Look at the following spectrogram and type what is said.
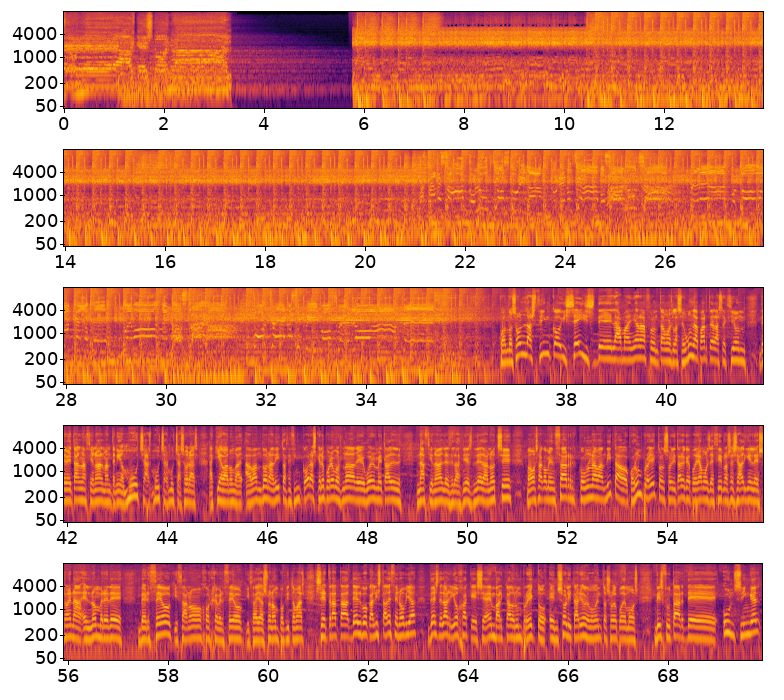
Seule, Ageshkona. Cuando son las 5 y 6 de la mañana afrontamos la segunda parte de la sección de Metal Nacional. Mantenido muchas, muchas, muchas horas aquí abandonadito. Hace 5 horas que no ponemos nada de buen metal nacional desde las 10 de la noche. Vamos a comenzar con una bandita o con un proyecto en solitario que podríamos decir, no sé si a alguien le suena el nombre de Berceo, quizá no, Jorge Berceo, quizá ya suena un poquito más. Se trata del vocalista de Zenobia desde La Rioja que se ha embarcado en un proyecto en solitario de momento solo podemos disfrutar de un single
